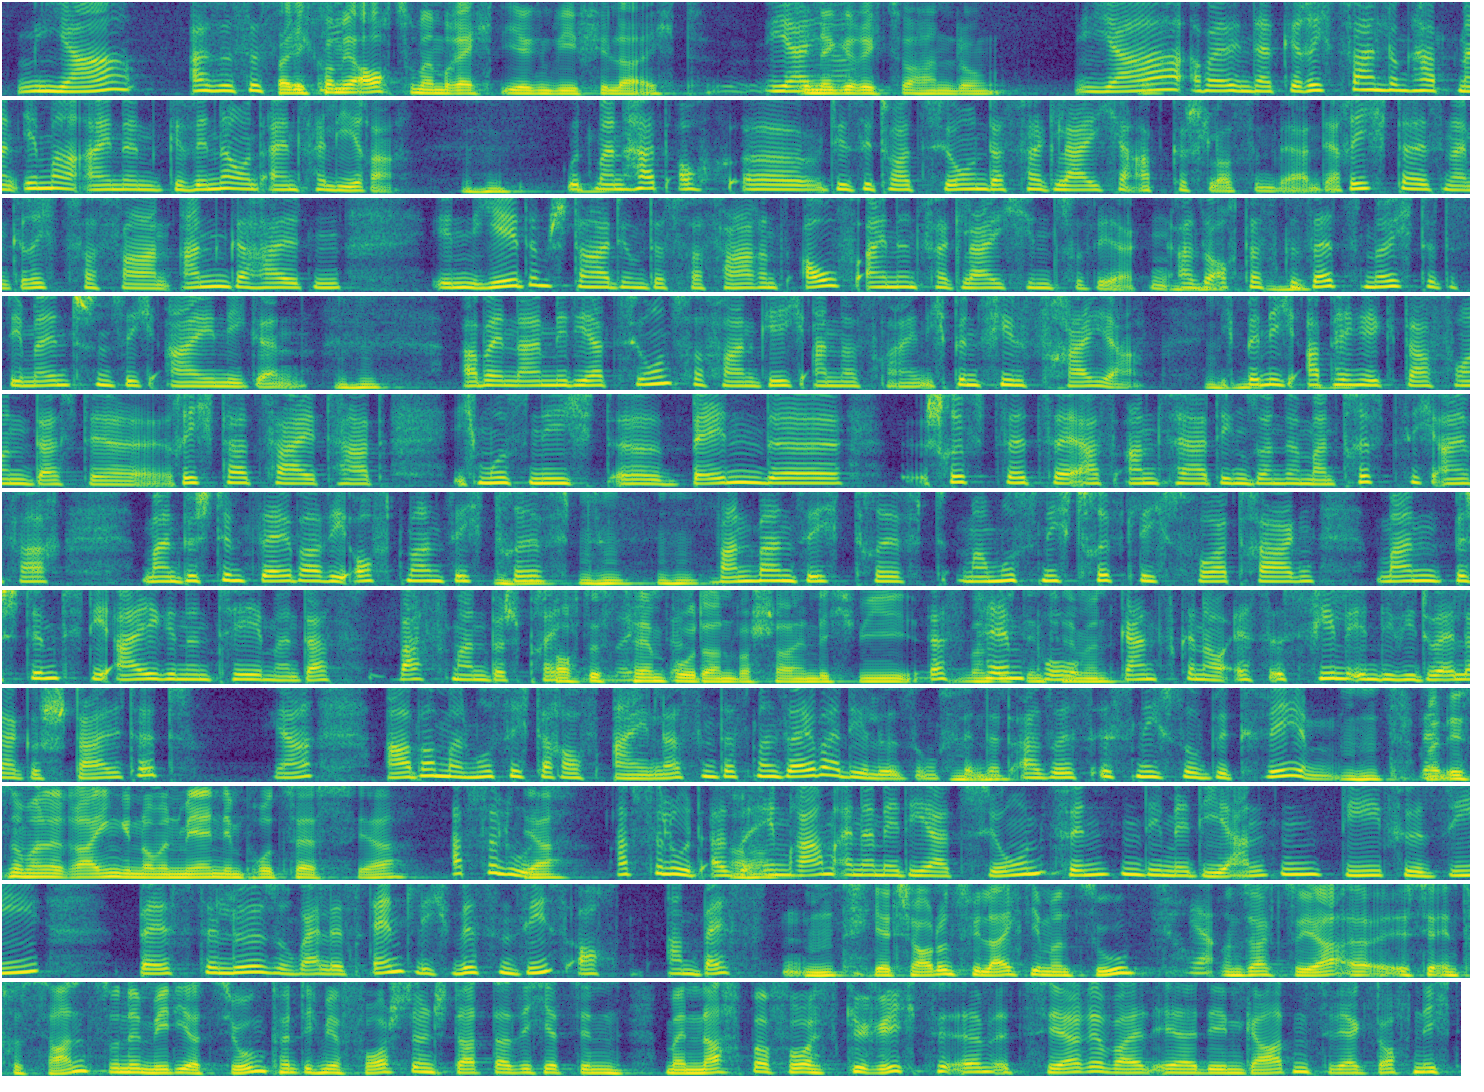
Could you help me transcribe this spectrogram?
Ja, also es ist Weil ich komme ja auch zu meinem Recht irgendwie vielleicht ja, in der ja. Gerichtsverhandlung. Ja, aber in der Gerichtsverhandlung hat man immer einen Gewinner und einen Verlierer. Mhm. Gut, man hat auch äh, die Situation, dass Vergleiche abgeschlossen werden. Der Richter ist in einem Gerichtsverfahren angehalten, in jedem Stadium des Verfahrens auf einen Vergleich hinzuwirken. Also auch das mhm. Gesetz möchte, dass die Menschen sich einigen. Mhm. Aber in einem Mediationsverfahren gehe ich anders rein. Ich bin viel freier. Ich bin nicht abhängig davon, dass der Richter Zeit hat. Ich muss nicht äh, Bände, Schriftsätze erst anfertigen, sondern man trifft sich einfach. Man bestimmt selber, wie oft man sich mhm, trifft, mhm, mh, wann man sich trifft. Man muss nicht schriftlich vortragen. Man bestimmt die eigenen Themen, das, was man besprechen Auch das möchte. Tempo dann wahrscheinlich, wie das Tempo, ganz genau. Es ist viel individueller gestaltet. Ja? Aber man muss sich darauf einlassen, dass man selber die Lösung mhm. findet. Mhm. Also es ist nicht so bequem. Mhm. Man ist nochmal reingenommen, mehr in den Prozess, ja? Absolut. Ja. Absolut. Also Aha. im Rahmen einer Mediation finden die Medianten die für sie beste Lösung, weil letztendlich wissen sie es auch am besten. Mhm. Jetzt schaut uns vielleicht jemand zu Ja. und sagt so, ja, äh, ist ja interessant, so eine Mediation könnte ich mir vorstellen, statt dass ich jetzt den, meinen Nachbar vor das Gericht ähm, zerre, weil er den Gartenzwerg doch nicht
